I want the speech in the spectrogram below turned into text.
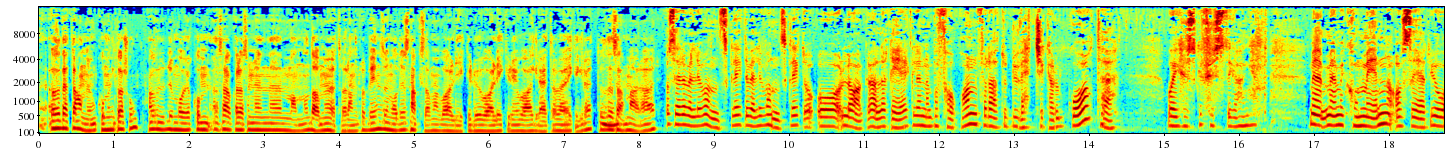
Altså, dette handler jo om kommunikasjon. Altså, du må jo kom, altså, akkurat som en eh, mann og dame møter hverandre på byen, så må de snakke sammen. Hva liker du, hva liker du, hva er greit og hva er ikke greit. Og det samme er det her. Og så er det veldig vanskelig, det er veldig vanskelig å, å lage alle reglene på forhånd, for at du vet ikke hva du går til. Og jeg husker første gangen vi, vi, vi kom inn, og så er det jo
